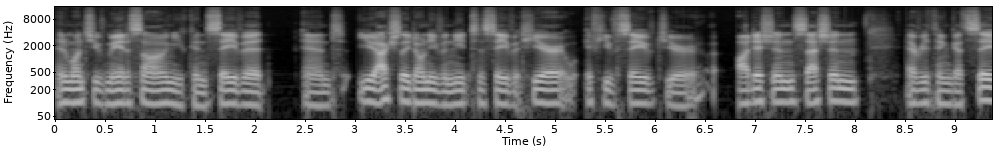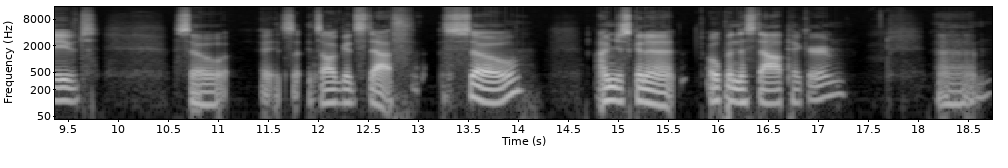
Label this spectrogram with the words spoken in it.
And once you've made a song, you can save it. And you actually don't even need to save it here. If you've saved your audition session, everything gets saved. So it's it's all good stuff. So I'm just gonna open the style picker um,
